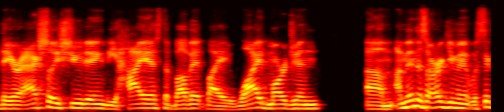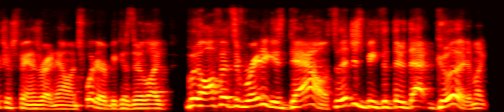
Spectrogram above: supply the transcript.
They are actually shooting the highest above it by a wide margin. Um, I'm in this argument with Sixers fans right now on Twitter because they're like, but offensive rating is down. So that just means that they're that good. I'm like,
